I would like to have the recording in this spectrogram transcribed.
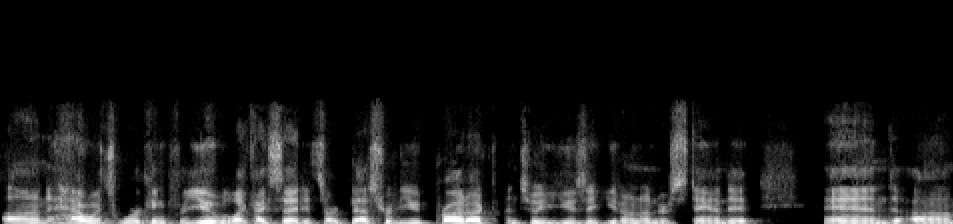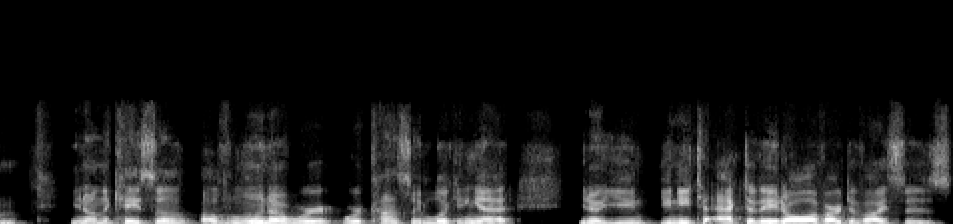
on how it's working for you. Like I said, it's our best reviewed product. Until you use it, you don't understand it. And um, you know, in the case of, of Luna, we're we're constantly looking at, you know, you you need to activate all of our devices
